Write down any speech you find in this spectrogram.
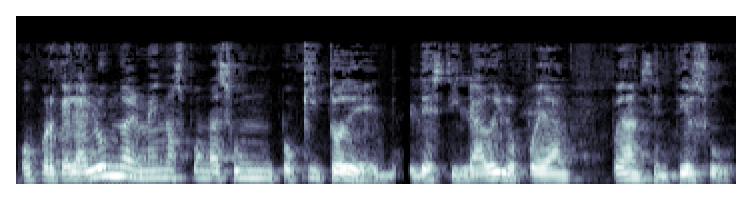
o porque el alumno al menos pongas un poquito de, destilado y lo puedan, puedan sentir su,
